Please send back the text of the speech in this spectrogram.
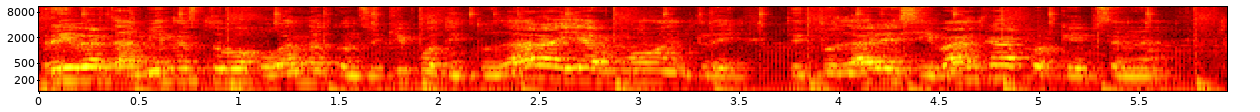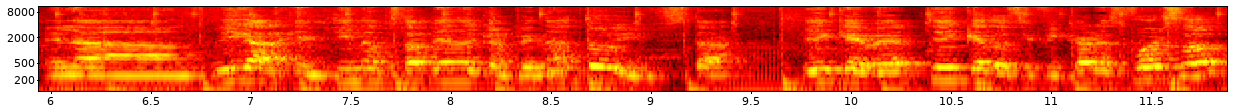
River también estuvo jugando con su equipo titular, ahí armó entre titulares y banca porque pues, en, la, en, la, Liga Argentina pues, está peleando el campeonato y pues, está, tienen que ver, tienen que dosificar esfuerzos.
